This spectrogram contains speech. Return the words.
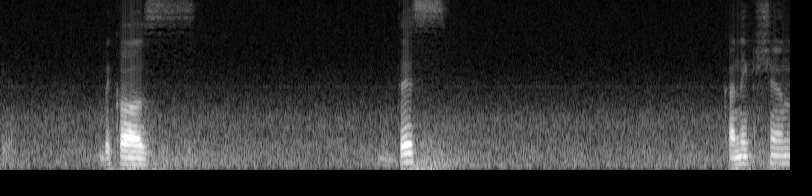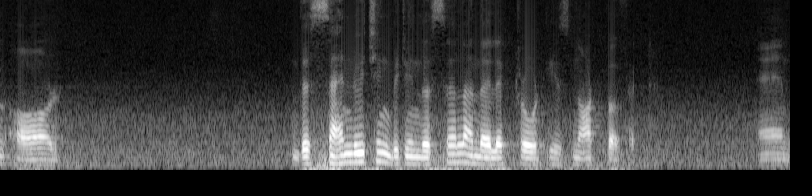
here, because this connection or this sandwiching between the cell and the electrode is not perfect and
